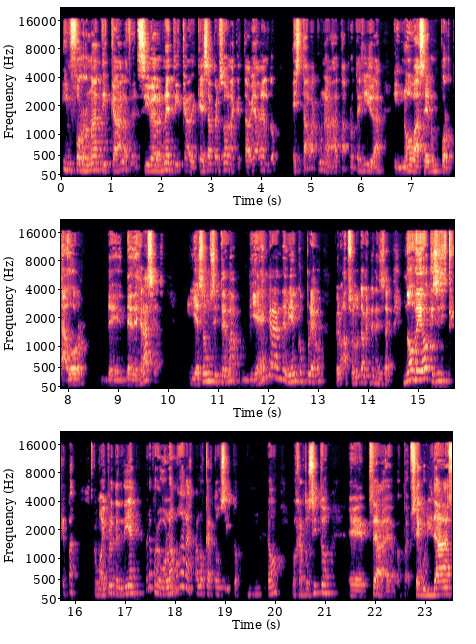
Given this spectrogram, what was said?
informática, la cibernética de que esa persona que está viajando está vacunada, está protegida y no va a ser un portador de, desgracias. Y eso es un sistema bien grande, bien complejo, pero absolutamente necesario. No veo que ese sistema, como ahí pretendían, bueno, pero volvamos a, los cartoncitos. No, los cartoncitos, eh, o sea, eh, seguridad,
